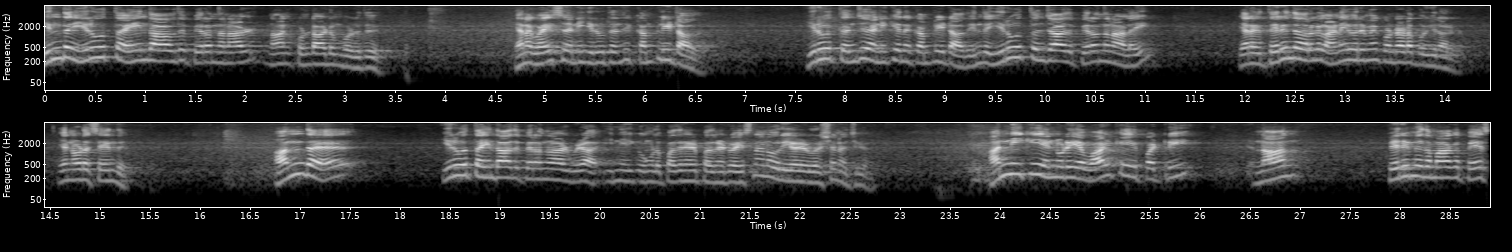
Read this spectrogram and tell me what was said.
இந்த இருபத்தி ஐந்தாவது பிறந்த நாள் நான் கொண்டாடும் பொழுது எனக்கு வயசு அன்றைக்கி இருபத்தஞ்சி கம்ப்ளீட் ஆகுது. இருபத்தஞ்சு அன்றைக்கி எனக்கு கம்ப்ளீட் ஆகுது. இந்த இருபத்தஞ்சாவது பிறந்த நாளை எனக்கு தெரிந்தவர்கள் அனைவருமே கொண்டாட போகிறார்கள் என்னோட சேர்ந்து. அந்த இருபத்தைந்தாவது பிறந்தநாள் விழா இன்றைக்கி உங்களுக்கு பதினேழு பதினெட்டு வயசுனா நான் ஒரு ஏழு வருஷம்னு வச்சுக்கோங்க. அன்னைக்கு என்னுடைய வாழ்க்கையை பற்றி நான் பெருமிதமாக பேச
